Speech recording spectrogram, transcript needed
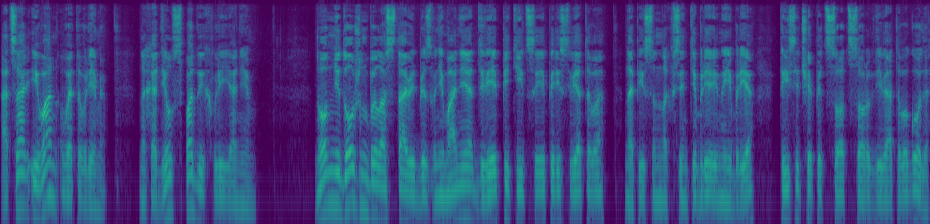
А царь Иван в это время находился под их влиянием. Но он не должен был оставить без внимания две петиции Пересветова написанных в сентябре и ноябре 1549 года,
